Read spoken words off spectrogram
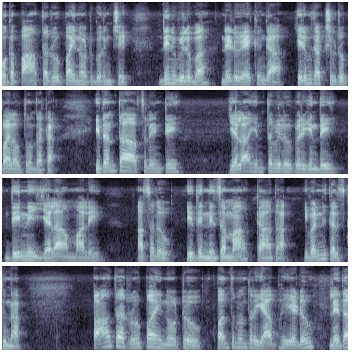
ఒక పాత రూపాయి నోటు గురించి. దీని విలువ నేడు ఏకంగా ఎనిమిది లక్షల రూపాయలు అవుతుందట. ఇదంతా అసలేంటి? ఎలా ఇంత విలువ పెరిగింది? దీన్ని ఎలా అమ్మాలి? అసలు ఇది నిజమా? కాదా? ఇవన్నీ తెలుసుకుందాం. పాత రూపాయి నోటు పంతొమ్మిది వందల యాభై ఏడు లేదా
